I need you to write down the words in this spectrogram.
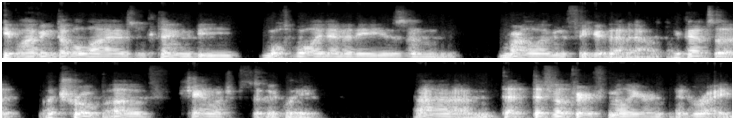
people having double lives and pretending to be multiple identities and Marlowe having to figure that out. Like that's a, a trope of Chandler specifically um, that that felt very familiar and, and, right.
